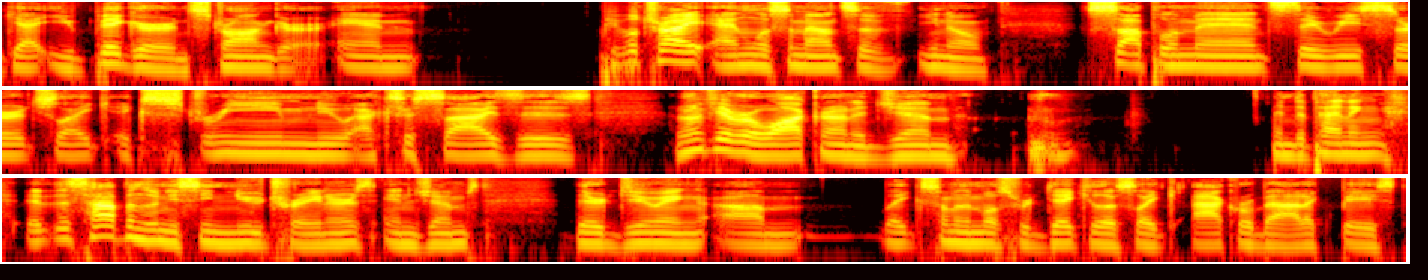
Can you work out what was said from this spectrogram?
get you bigger and stronger. And people try endless amounts of, you know, supplements. They research like extreme new exercises. I don't know if you ever walk around a gym and depending, it, this happens when you see new trainers in gyms. They're doing um, like some of the most ridiculous, like acrobatic based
